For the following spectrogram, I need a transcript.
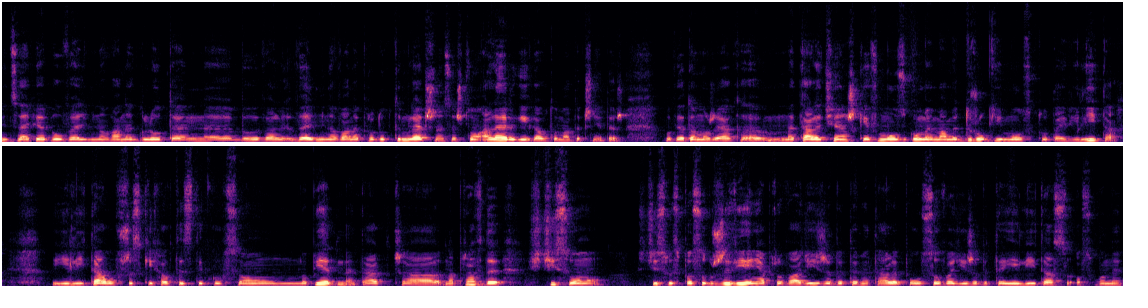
Więc najpierw był wyeliminowany gluten, e, były wa- wyeliminowane produkty mleczne, zresztą alergie automatycznie też, bo wiadomo, że jak e, metale ciężkie w mózgu, my mamy drugi mózg tutaj w jelitach. Jelita u wszystkich autystyków są no, biedne, tak? Trzeba naprawdę ścisłą, ścisły sposób żywienia prowadzić, żeby te metale pousuwać i żeby te jelita z osłony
